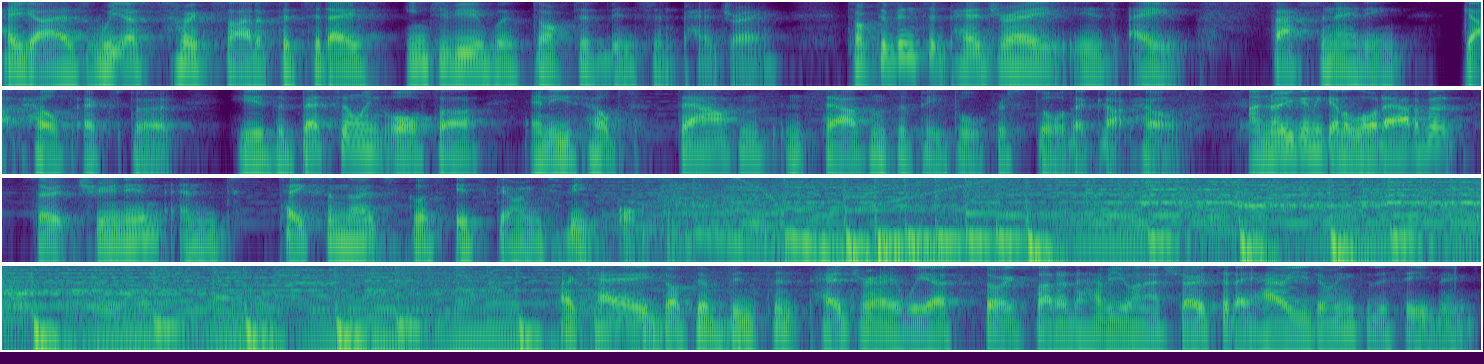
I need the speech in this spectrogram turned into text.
Hey guys, we are so excited for today's interview with Dr. Vincent Pedre. Dr. Vincent Pedre is a fascinating gut health expert. He is a best-selling author and he's helped thousands and thousands of people restore their gut health. I know you're going to get a lot out of it, so tune in and take some notes because it's going to be awesome. Okay, Dr. Vincent Pedre, we are so excited to have you on our show today. How are you doing this evening?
